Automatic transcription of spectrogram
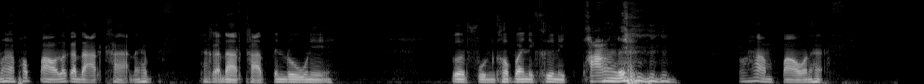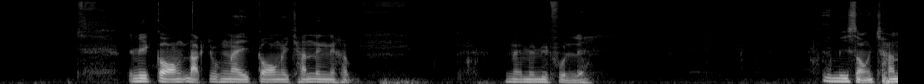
นะครับเพราะเป่าแล้วกระดาษขาดนะครับ ถ้ากระดาษขาดเป็นรูนี่ เกิดฝุ่นเข้าไปในคืนนี่พังเลยเขาห้ามเป่านะฮะ จะมีกองดักอยู่ข้างในกองอีกชั้นหนึ่งนะครับข้างในไม่มีฝุ่นเลย จะมีสองชั้น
